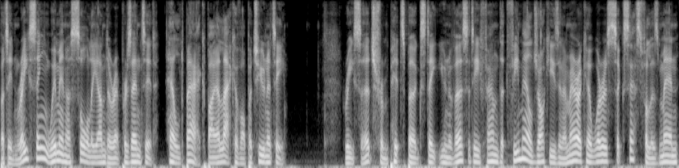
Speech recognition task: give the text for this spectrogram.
But in racing, women are sorely underrepresented, held back by a lack of opportunity. Research from Pittsburgh State University found that female jockeys in America were as successful as men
